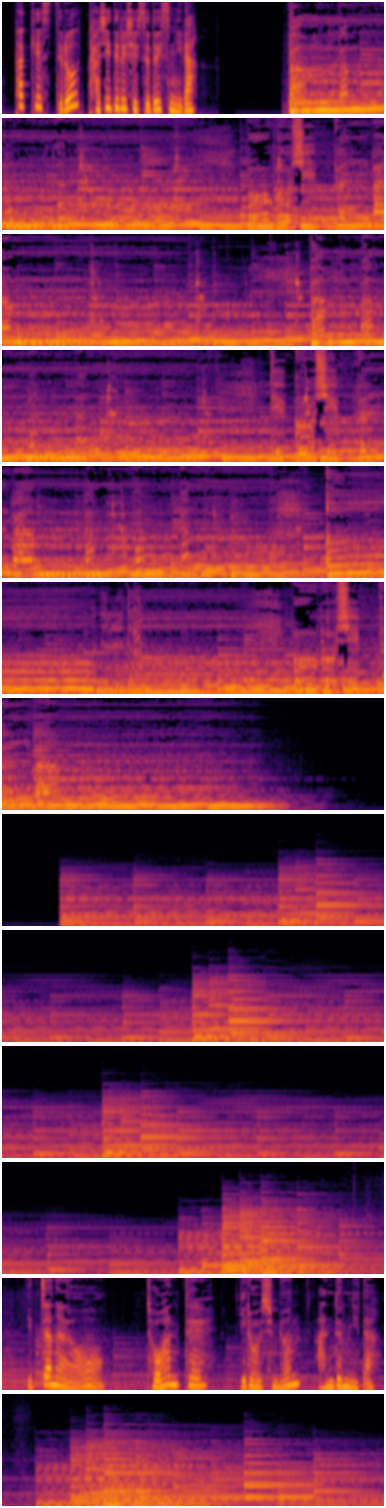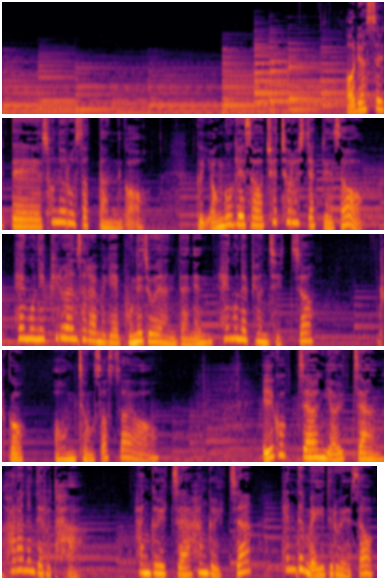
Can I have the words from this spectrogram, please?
팟캐스트로 다시 들으실 수도 있습니다. 보고 싶은 밤. 밤밤밤밤. 듣고 싶은 밤 싶은 밤 있잖아요. 저한테 이러시면 안 됩니다. 어렸을 때 손으로 썼던 거, 그 영국에서 최초로 시작돼서 행운이 필요한 사람에게 보내줘야 한다는 행운의 편지 있죠? 그거 엄청 썼어요. 일곱 장, 열 장 하라는 대로 다. 한 글자, 한 글자 핸드메이드로 해서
